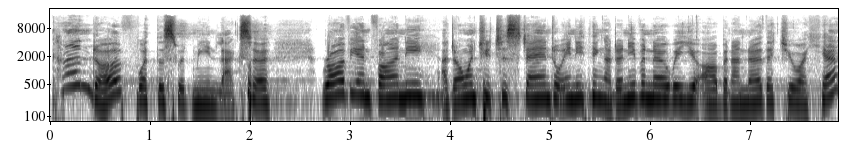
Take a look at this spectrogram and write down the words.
kind of what this would mean like. So, Ravi and Vani, I don't want you to stand or anything. I don't even know where you are, but I know that you are here.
